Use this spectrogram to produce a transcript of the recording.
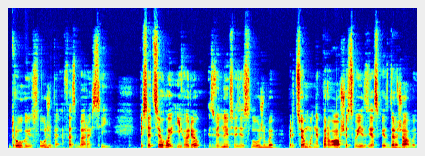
Другої служби ФСБ Росії. Після цього Ігорьок звільнився зі служби, при цьому не порвавши свої зв'язки з державою.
